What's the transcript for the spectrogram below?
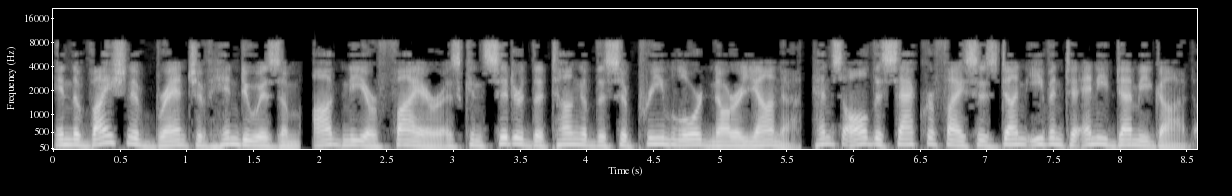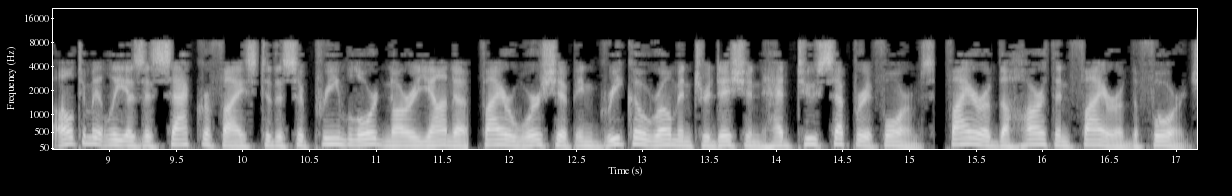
In the Vaishnav branch of Hinduism, Agni or fire is considered the tongue of the Supreme Lord Narayana, hence all the sacrifices done even to any demigod ultimately is a sacrifice to the Supreme Lord Narayana. Fire worship in Greco Roman tradition had two separate forms fire of the hearth and fire of the forge.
